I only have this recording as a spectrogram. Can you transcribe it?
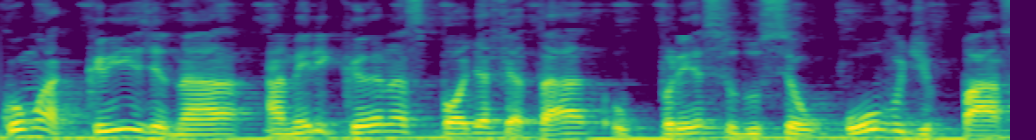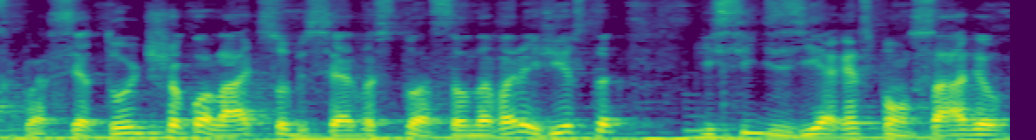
Como a crise na Americanas pode afetar o preço do seu ovo de Páscoa? Setor de chocolates observa a situação da varejista que se dizia responsável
